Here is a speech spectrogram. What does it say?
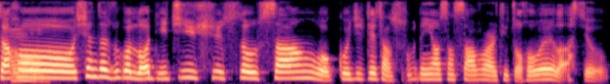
然后现在如果罗迪继续受伤，我估计这场说不定要上沙沃尔踢左后卫了，就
